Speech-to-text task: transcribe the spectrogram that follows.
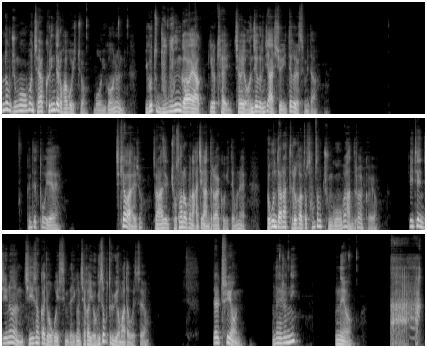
삼성중공업은 제가 그린 대로 가고 있죠. 뭐 이거는 이것도 누구인가 약 이렇게 제가 언제 그런지 아시죠? 이때 그랬습니다. 근데 또 예. 지켜와야죠. 저는 아직 조선업은 아직 안 들어갈 거기 때문에 더군다나 들어가도 삼성중공업은 안 들어갈 거예요. KTNG는 지휘선까지 오고 있습니다. 이건 제가 여기서부터 위험하다고 했어요. 셀트리온 안당해줬니? 좋네요. 딱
